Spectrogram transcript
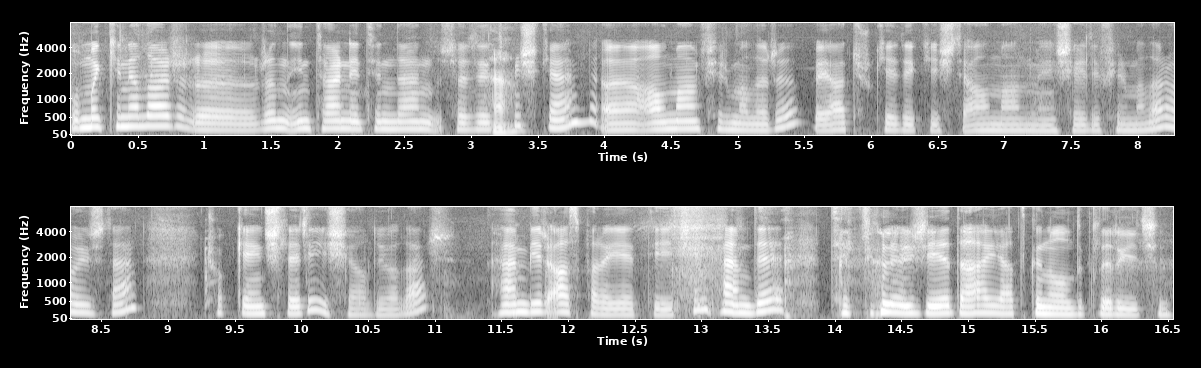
Bu makinelerin internetinden söz etmişken e, Alman firmaları veya Türkiye'deki işte Alman menşeli firmalar o yüzden çok gençleri işe alıyorlar hem bir az para yettiği için hem de teknolojiye daha yatkın oldukları için.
